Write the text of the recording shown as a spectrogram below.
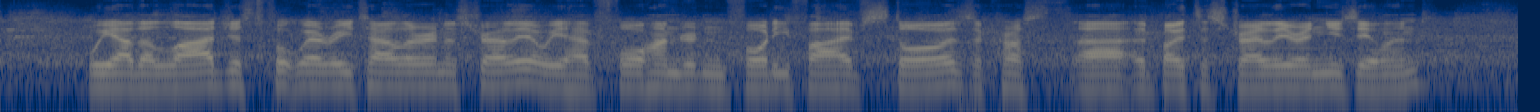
We are the largest footwear retailer in Australia. We have 445 stores across uh, both Australia and New Zealand.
